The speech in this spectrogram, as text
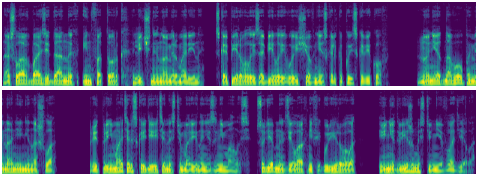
Нашла в базе данных Инфоторг личный номер Марины, скопировала и забила его еще в несколько поисковиков. Но ни одного упоминания не нашла. Предпринимательской деятельностью Марина не занималась, в судебных делах не фигурировала и недвижимостью не владела.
